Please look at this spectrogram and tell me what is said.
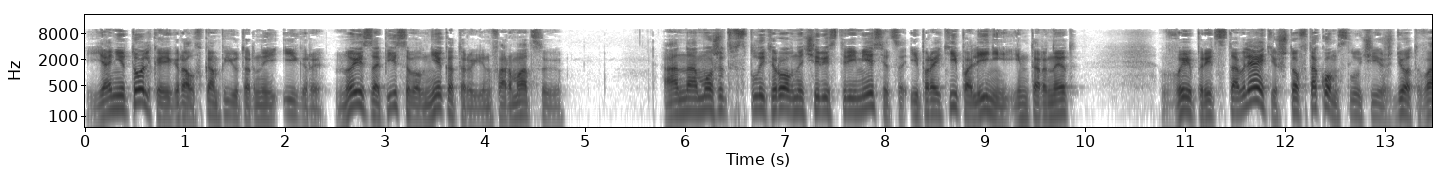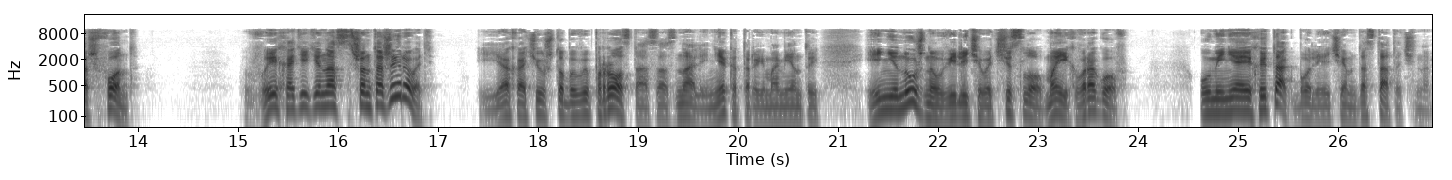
я не только играл в компьютерные игры, но и записывал некоторую информацию. Она может всплыть ровно через три месяца и пройти по линии интернет. Вы представляете, что в таком случае ждет ваш фонд? Вы хотите нас шантажировать? Я хочу, чтобы вы просто осознали некоторые моменты, и не нужно увеличивать число моих врагов. У меня их и так более чем достаточно.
